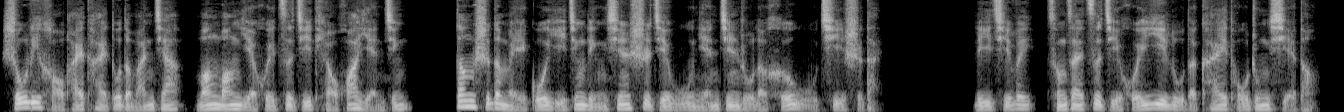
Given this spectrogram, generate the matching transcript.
手里好牌太多的玩家，往往也会自己挑花眼睛。当时的美国已经领先世界五年，进入了核武器时代。李奇微曾在自己回忆录的开头中写道：“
